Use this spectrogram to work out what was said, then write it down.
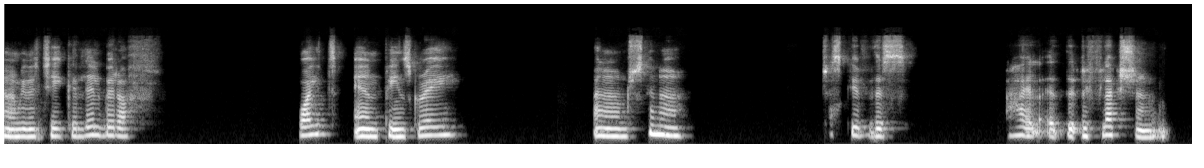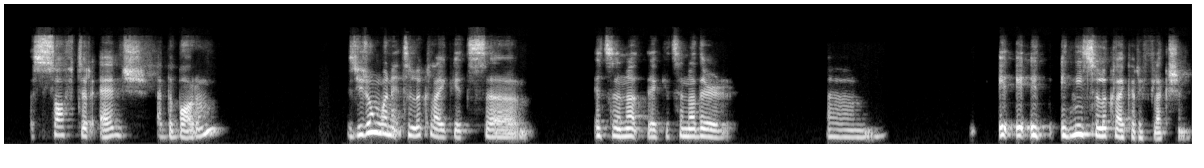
And I'm going to take a little bit of white and Payne's gray. And I'm just going to just give this highlight, the reflection, a softer edge at the bottom. Because you don't want it to look like it's uh, it's another like it's another um it, it it needs to look like a reflection.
